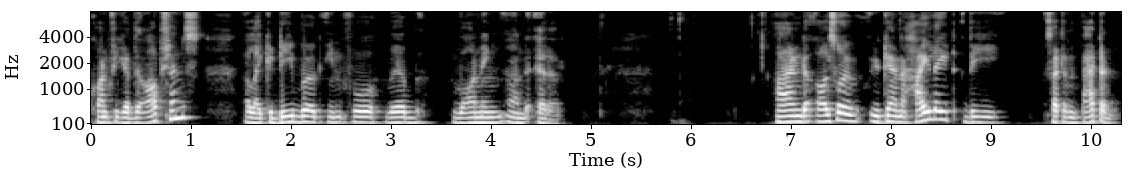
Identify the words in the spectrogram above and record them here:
configure the options uh, like debug, info, web, warning and error. And also you can highlight the certain pattern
